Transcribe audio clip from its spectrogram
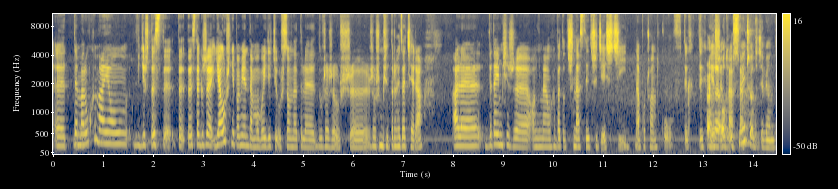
E, Te Mhm. maluchy mają, widzisz, to jest, to, to jest tak, że ja już nie pamiętam, bo moje dzieci już są na tyle duże, że już, że już mi się trochę zaciera, ale wydaje mi się, że oni mają chyba do 13.30 na początku w tych, tych Ale pierwszych od klasach. 8 czy od 9?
